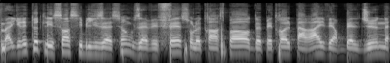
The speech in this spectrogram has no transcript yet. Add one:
Malgré toutes les sensibilisations que vous avez faites sur le transport de pétrole par rail vers Belle-Dune,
